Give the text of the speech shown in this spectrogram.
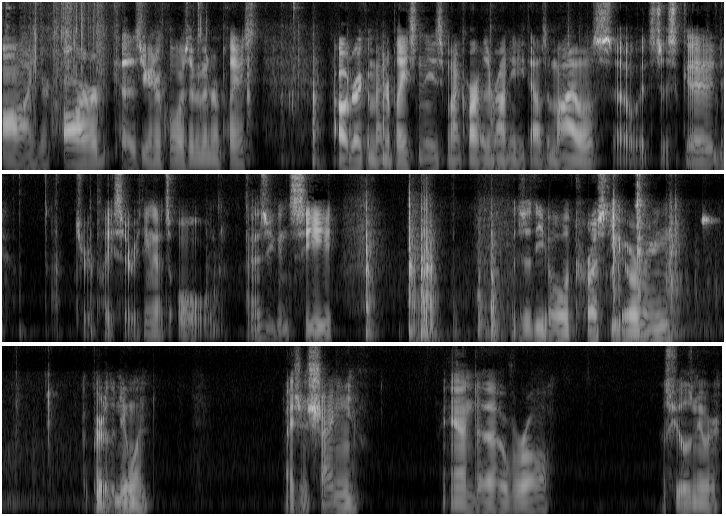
on your car because your intercoolers haven't been replaced. I would recommend replacing these. My car has around 80,000 miles, so it's just good to replace everything that's old. As you can see, this is the old crusty O-ring compared to the new one. Nice and shiny, and uh, overall this feels newer.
